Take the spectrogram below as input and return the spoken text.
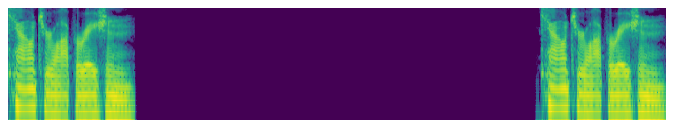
Counteroperation. Counteroperation.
